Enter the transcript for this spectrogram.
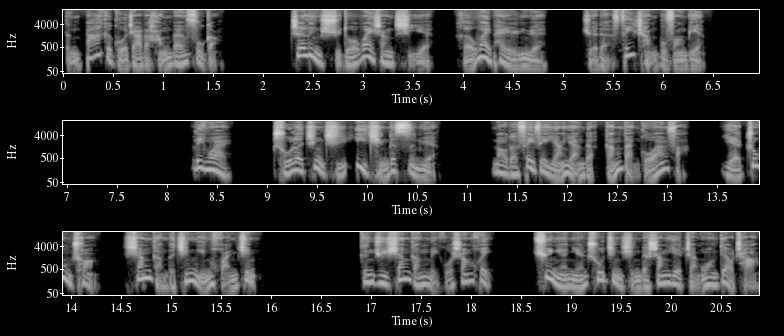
等八个国家的航班赴港，这令许多外商企业和外派人员觉得非常不方便。另外，除了近期疫情的肆虐，闹得沸沸扬扬的港版国安法也重创香港的经营环境。根据香港美国商会去年年初进行的商业展望调查，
